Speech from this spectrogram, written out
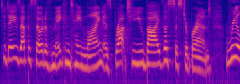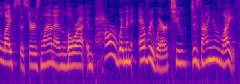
Today's episode of May Contain Wine is brought to you by the Sister Brand. Real life sisters Lana and Laura empower women everywhere to design your life.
